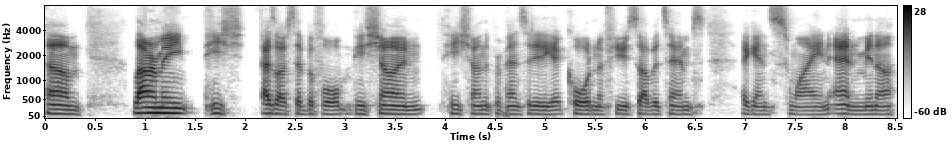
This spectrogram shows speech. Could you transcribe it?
Um, Laramie, he's as I've said before, he's shown he's shown the propensity to get caught in a few sub attempts against Swain and Minna.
